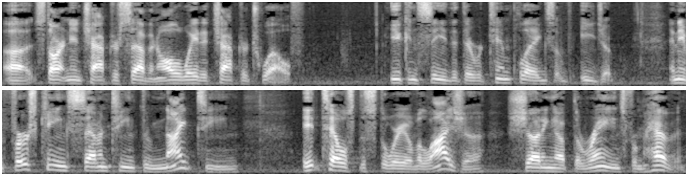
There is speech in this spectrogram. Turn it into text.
uh, starting in chapter 7, all the way to chapter 12. You can see that there were 10 plagues of Egypt. And in 1 Kings 17 through 19, it tells the story of Elijah shutting up the rains from heaven.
